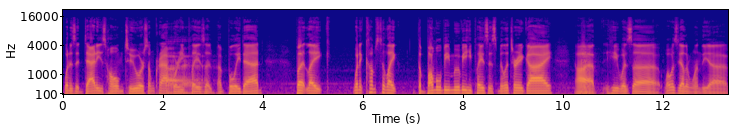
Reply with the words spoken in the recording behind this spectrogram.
what is it, Daddy's Home Two or some crap, where he Uh, plays a, a bully dad. But like, when it comes to like the Bumblebee movie, he plays this military guy. Uh, he was uh, what was the other one? The uh,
